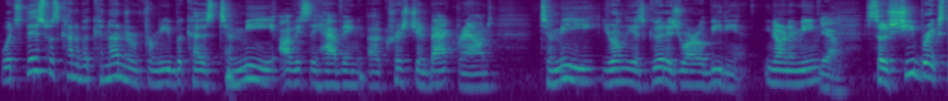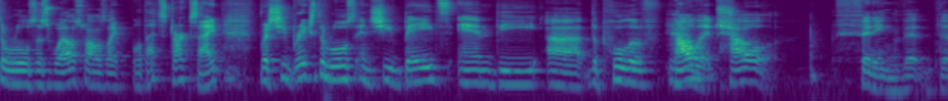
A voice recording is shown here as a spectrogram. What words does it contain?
which this was kind of a conundrum for me because to me, obviously having a Christian background, to me, you're only as good as you are obedient. You know what I mean? Yeah. So she breaks the rules as well. So I was like, well, that's dark side. But she breaks the rules and she bathes in the uh, the pool of knowledge. How, how fitting that the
